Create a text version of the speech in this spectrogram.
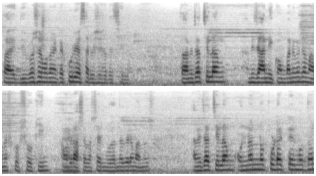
প্রায় দুই বছর মতন একটা কুরিয়ার সার্ভিসের সাথে ছিলাম। তো আমি চাচ্ছিলাম আমি জানি কোম্পানিগঞ্জের মানুষ খুব শৌখিন আমাদের আশেপাশের মুরাদনগরের মানুষ। আমি চাচ্ছিলাম অন্যান্য প্রোডাক্টের মতন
